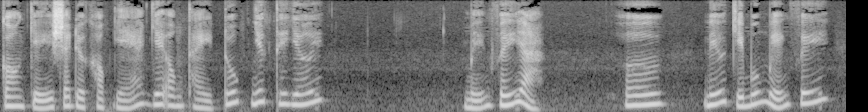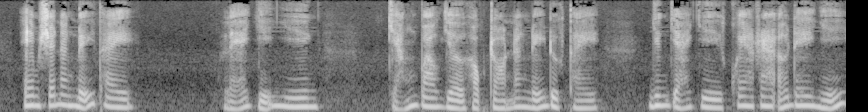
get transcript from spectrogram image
Con chị sẽ được học vẽ với ông thầy tốt nhất thế giới. Miễn phí à? Ừ, nếu chị muốn miễn phí, em sẽ năn nỉ thầy. Lẽ dĩ nhiên, chẳng bao giờ học trò năn nỉ được thầy, nhưng dạy gì khoe ra ở đây nhỉ?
